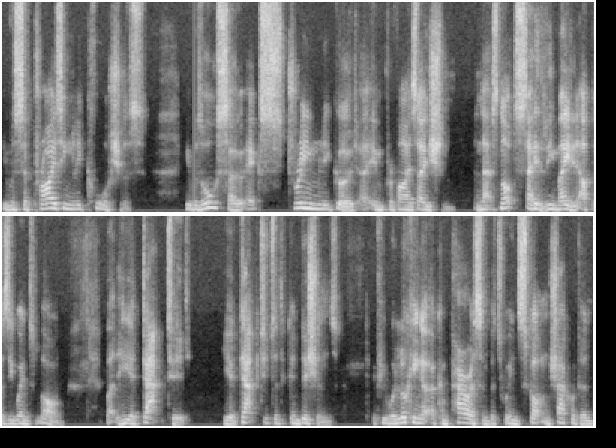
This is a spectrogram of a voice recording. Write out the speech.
He was surprisingly cautious. He was also extremely good at improvisation. And that's not to say that he made it up as he went along, but he adapted. He adapted to the conditions. If you were looking at a comparison between Scott and Shackleton,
